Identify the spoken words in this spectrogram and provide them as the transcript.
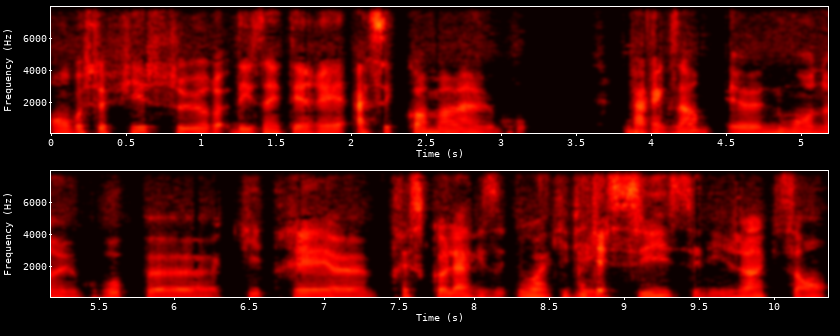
on va se fier sur des intérêts assez communs à un groupe. Par exemple, euh, nous, on a un groupe euh, qui est très, euh, très scolarisé. Ouais. Qui vient ici, c'est des gens qui sont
